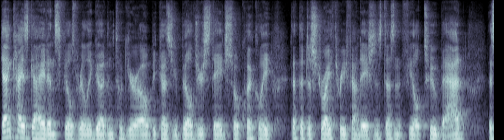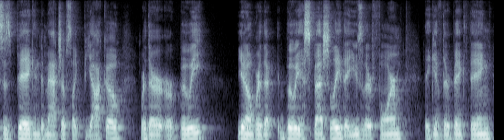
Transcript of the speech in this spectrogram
Genkai's guidance feels really good in Toguro because you build your stage so quickly that the destroy three foundations doesn't feel too bad. This is big into matchups like Byakko, where they're or you know, where the Bui especially, they use their form, they give their big thing.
